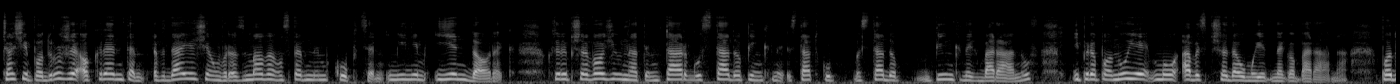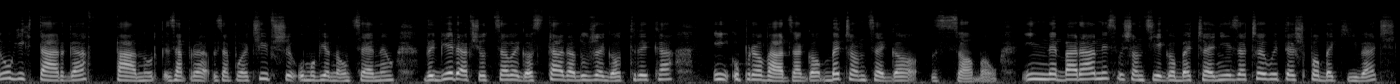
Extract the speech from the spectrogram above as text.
w czasie podróży okrętem wdaje się w rozmowę z pewnym kupcem imieniem Jędorek, który przewoził na tym targu stado, piękny, statku, stado pięknych baranów i proponuje mu, aby sprzedał mu jednego barana. Po długich targach Panurg, zapłaciwszy umówioną cenę, wybiera wśród całego stada dużego tryka i uprowadza go, beczącego z sobą. Inne barany, słysząc jego beczenie, zaczęły też pobekiwać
